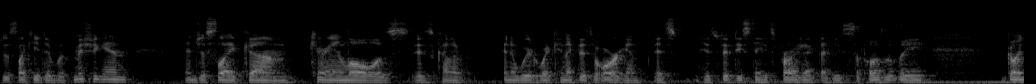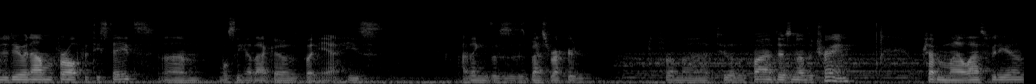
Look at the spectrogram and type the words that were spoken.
just like he did with Michigan, and just like um, Carrie Lowell is is kind of in a weird way connected to Oregon. It's his 50 states project that he's supposedly going to do an album for all 50 states. Um, we'll see how that goes, but yeah, he's. I think this is his best record from uh, 2005. There's another train, happened in my last video.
